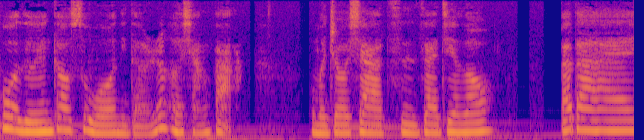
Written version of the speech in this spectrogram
或留言告诉我你的任何想法。我们就下次再见喽，拜拜。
